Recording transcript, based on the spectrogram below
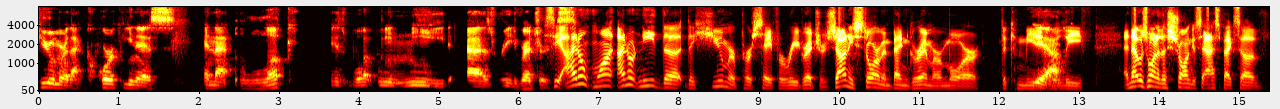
humor, that quirkiness, and that look is what we need as Reed Richards. See, I don't want, I don't need the the humor per se for Reed Richards. Johnny Storm and Ben Grimm are more the comedic Yeah. relief, and that was one of the strongest aspects of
